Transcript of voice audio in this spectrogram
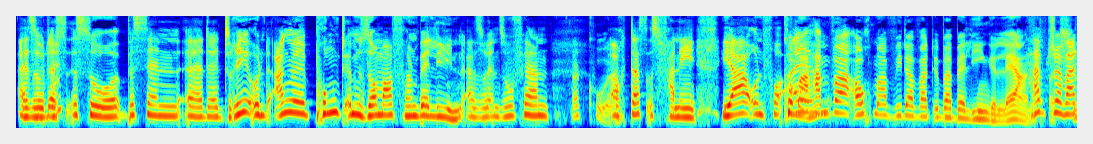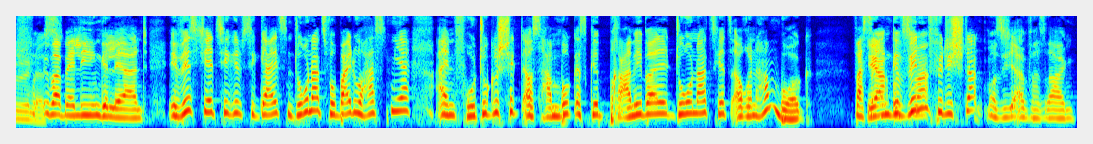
Also das ist so ein bisschen äh, der Dreh- und Angelpunkt im Sommer von Berlin. Also insofern, Ja, cool. auch das ist funny. Ja, und vor Guck allem... mal, haben wir auch mal wieder was über Berlin gelernt. Habt ihr was Schönes. über Berlin gelernt? Ihr wisst jetzt, hier gibt's die geilsten Donuts, wobei du hast mir ein Foto geschickt aus Hamburg. Es gibt Bramibal Donuts jetzt auch in Hamburg. Was Ja, ein Gewinn für die Stadt, muss ich einfach sagen.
